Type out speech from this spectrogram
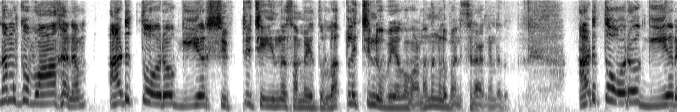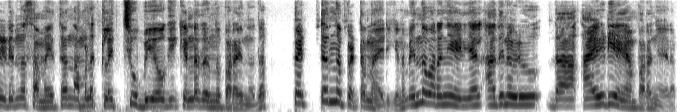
നമുക്ക് വാഹനം അടുത്ത ഓരോ ഗിയർ ഷിഫ്റ്റ് ചെയ്യുന്ന സമയത്തുള്ള ക്ലച്ചിന്റെ ഉപയോഗമാണ് നിങ്ങൾ മനസ്സിലാക്കേണ്ടത്. അടുത്ത ഓരോ ഗിയർ ഇടുന്ന സമയത്ത് നമ്മൾ ക്ലച്ച് ഉപയോഗിക്കേണ്ടതെന്ന് പറയുന്നത് പെട്ടെന്ന് പെട്ടെന്നായിരിക്കണം എന്ന് പറഞ്ഞു കഴിഞ്ഞാൽ അതിനൊരു ഐഡിയ ഞാൻ പറഞ്ഞുതരാം.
